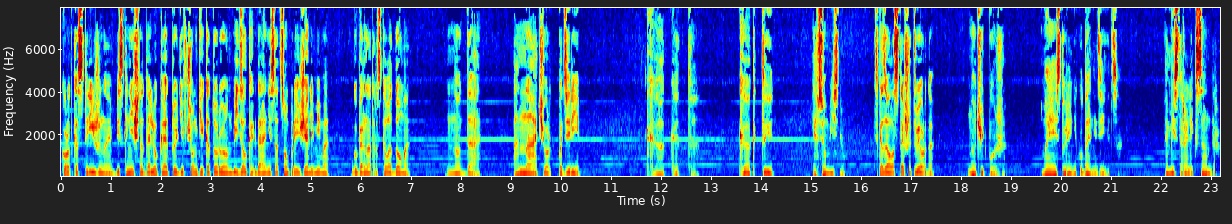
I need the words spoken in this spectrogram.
коротко стриженная, бесконечно далекая от той девчонки, которую он видел, когда они с отцом проезжали мимо губернаторского дома. Но да, она, черт подери. «Как это? Как ты...» «Я все объясню», — сказала Стэши твердо. «Но чуть позже. Моя история никуда не денется. А мистер Александр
